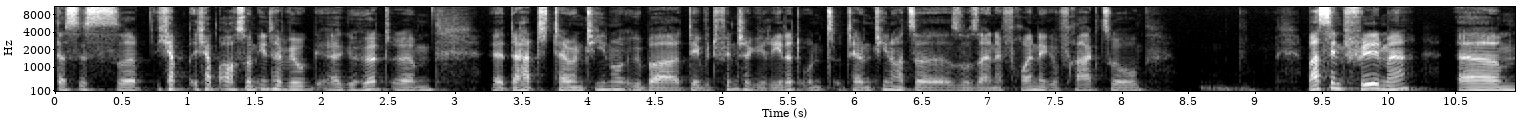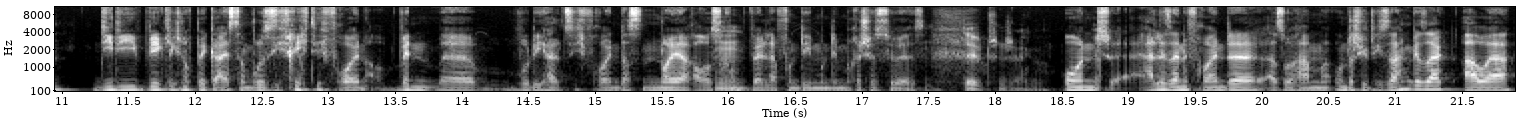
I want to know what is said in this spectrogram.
das ist, äh, ich habe ich hab auch so ein Interview äh, gehört, ähm, äh, da hat Tarantino über David Fincher geredet und Tarantino hat so, so seine Freunde gefragt, so, was sind Filme, ähm, die die wirklich noch begeistern, wo sie sich richtig freuen, wenn, äh, wo die halt sich freuen, dass ein neuer rauskommt, Mhm. weil er von dem und dem Regisseur ist. David Fincher. Und alle seine Freunde, also haben unterschiedliche Sachen gesagt, aber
